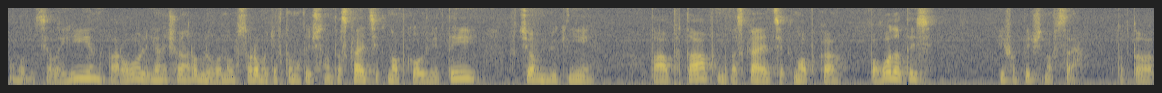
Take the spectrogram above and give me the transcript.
Вводиться логін, пароль. Я нічого не роблю, воно все робить автоматично. Натискається кнопка Увійти. В цьому вікні тап-тап, натискається кнопка Погодитись і фактично все. Тобто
